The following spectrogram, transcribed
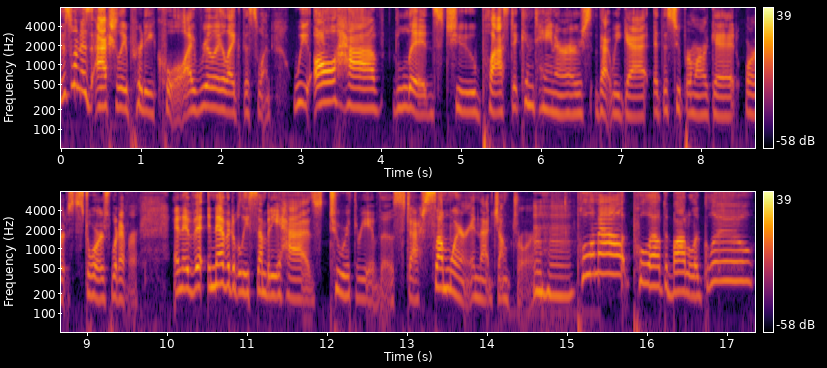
this one is actually pretty cool. I really like this one. We all have lids to plastic containers that we get at the supermarket or stores, whatever. And ev- inevitably, somebody has two or three of those stashed somewhere in that junk drawer. Mm-hmm. Pull them out, pull out the bottle of glue,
